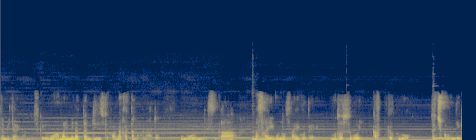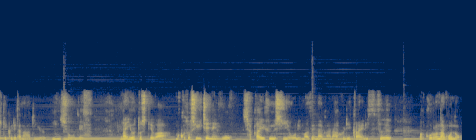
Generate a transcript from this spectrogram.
たみたいなんですけども、あまり目立ったリリースとかはなかったのかなと思うんですが、まあ、最後の最後でものすごい楽曲をぶち込んできてくれたなという印象です。内容としては、まあ、今年1年を社会風刺を織り交ぜながら振り返りつつ、まあ、コロナ後の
